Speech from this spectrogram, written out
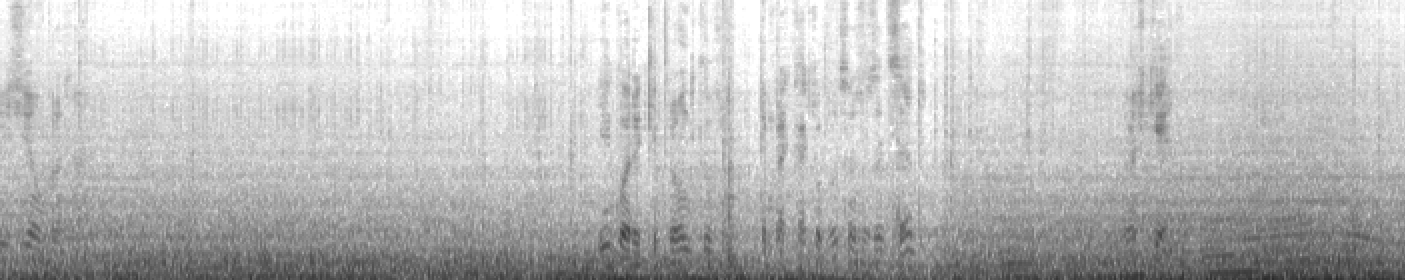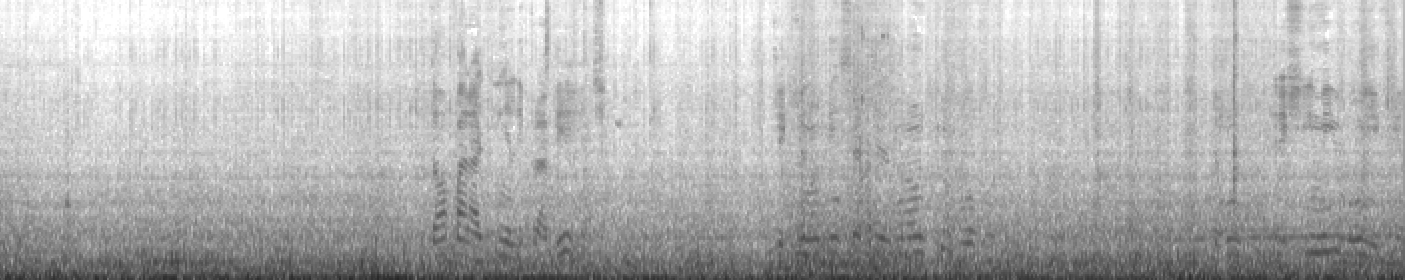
Região cá. E agora aqui pra onde que eu vou? É pra cá que eu vou, São José do Centro? Eu acho que é. Vou dar uma ver, gente. Porque aqui eu não tenho certeza de onde que eu vou. Tem um trechinho meio ruim aqui, ó.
